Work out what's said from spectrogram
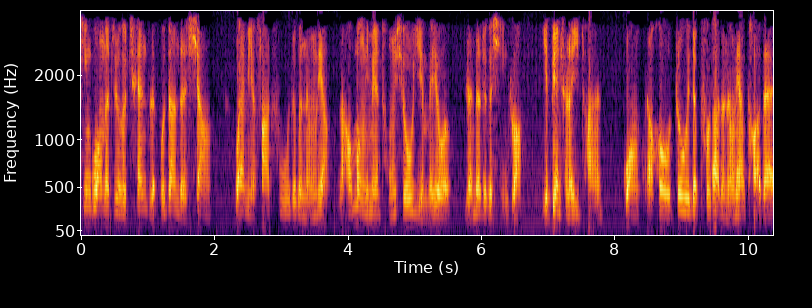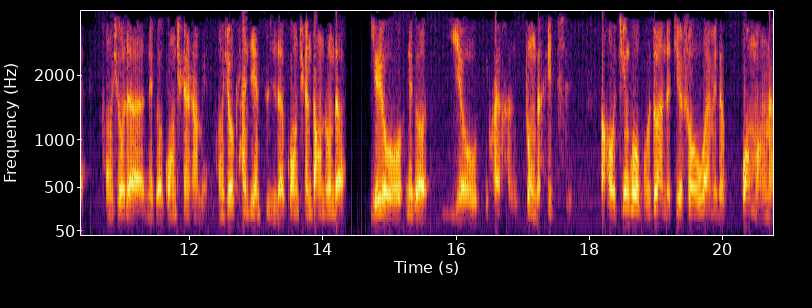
金光的这个圈子，不断的向外面发出这个能量。然后梦里面同修也没有人的这个形状，也变成了一团。光，然后周围的菩萨的能量靠在同修的那个光圈上面，同修看见自己的光圈当中的也有那个有一块很重的黑气，然后经过不断的接收外面的光芒呢，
